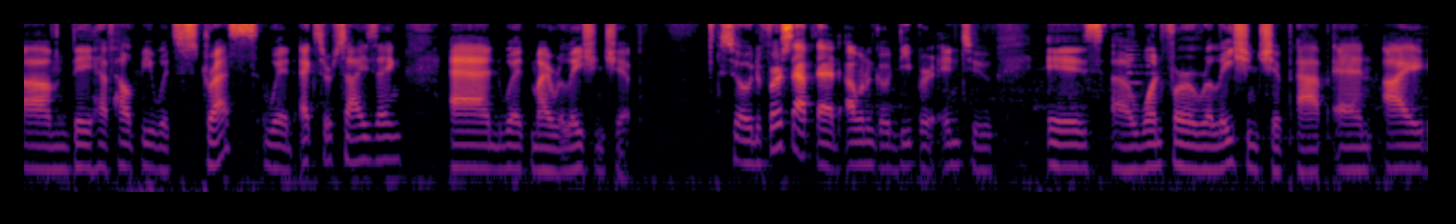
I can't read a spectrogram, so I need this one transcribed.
Um, they have helped me with stress, with exercising, and with my relationship. So, the first app that I want to go deeper into is uh, one for a relationship app. And I,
